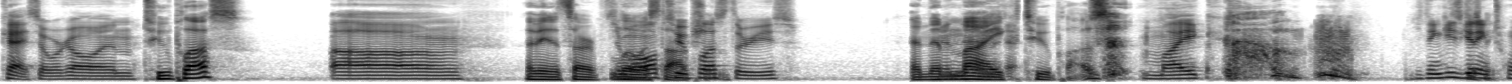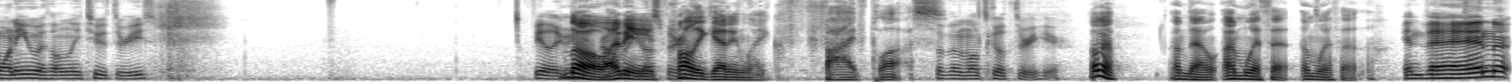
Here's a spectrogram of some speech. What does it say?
Okay, so we're going. Two plus. Um, I mean, it's our Jamal lowest two option. plus threes. and then and then- Mike two plus. Mike. you think he's getting twenty with only two threes? feel like we no, could I probably mean go he's three. probably getting like five plus. So then let's go three here, Okay, I'm down. I'm with it. I'm with it. and then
